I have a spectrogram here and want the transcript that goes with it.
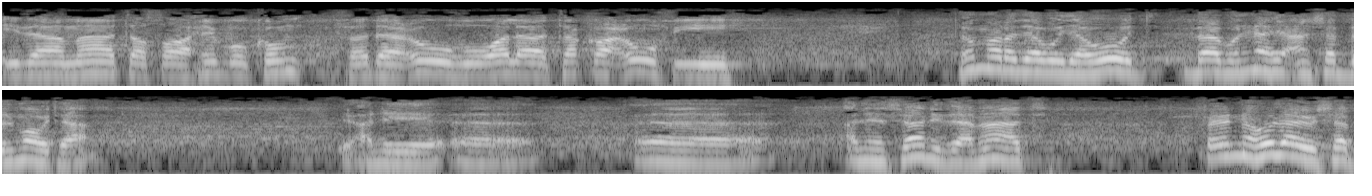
إذا مات صاحبكم فدعوه ولا تقعوا فيه. ثم رد أبو داود باب النهي عن سب الموتى. يعني آآ آآ الإنسان إذا مات فإنه لا يسب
